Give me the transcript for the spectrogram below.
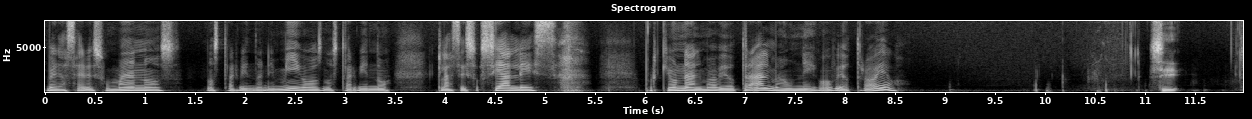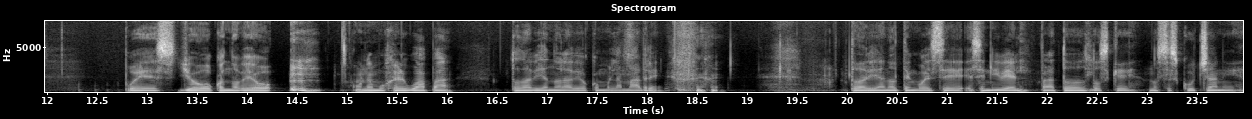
ver a seres humanos, no estar viendo enemigos, no estar viendo clases sociales, porque un alma ve otra alma, un ego ve otro ego. Sí, pues yo cuando veo una mujer guapa, todavía no la veo como la madre. todavía no tengo ese, ese nivel para todos los que nos escuchan y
